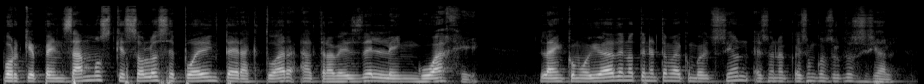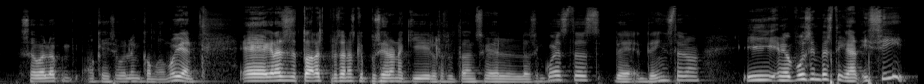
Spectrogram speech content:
porque pensamos que solo se puede interactuar a través del lenguaje. La incomodidad de no tener tema de conversación es, una, es un constructo social. Se vuelve, ok, se vuelve incómodo. Muy bien. Eh, gracias a todas las personas que pusieron aquí el resultado en las encuestas de, de Instagram. Y me puse a investigar. Y sí,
